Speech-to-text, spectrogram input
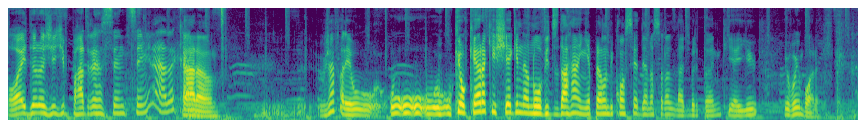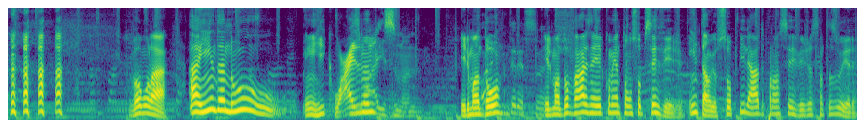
ó a ideologia de pátria sendo disseminada, cara. Cara, eu já falei, o, o, o, o, o que eu quero é que chegue na- no ouvidos da rainha pra ela me conceder a nacionalidade britânica e aí eu vou embora. Vamos lá. Ainda no Henrique Wiseman, mano. ele mandou, ele mandou vários, né? Ele comentou um sobre cerveja. Então, eu sou pilhado pra uma cerveja Santa Zoeira.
